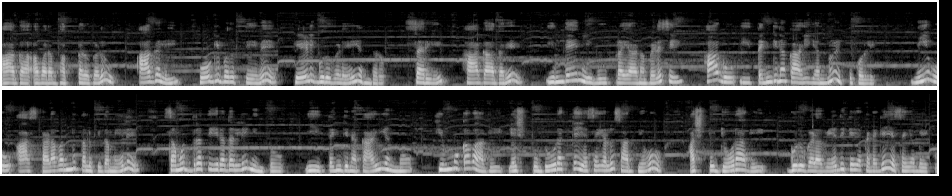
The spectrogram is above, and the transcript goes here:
ಆಗ ಅವರ ಭಕ್ತರುಗಳು, ಆಗಲಿ, ಹೋಗಿ ಬರುತ್ತೇವೆ, ಹೇಳಿ ಗುರುಗಳೇ ಎಂದರು. ಸರಿ, ಹಾಗಾದರೆ ಇಂದೇ ನೀವು ಪ್ರಯಾಣ ಬೆಳೆಸಿ ಹಾಗೂ ಈ ತೆಂಗಿನಕಾಯಿಯನ್ನು ಇಟ್ಟುಕೊಳ್ಳಿ. ನೀವು ಆ ಸ್ಥಳವನ್ನು ತಲುಪಿದ ಮೇಲೆ ಸಮುದ್ರ ತೀರದಲ್ಲಿ ನಿಂತು ಈ ತೆಂಗಿನಕಾಯಿಯನ್ನು ಹಿಮ್ಮುಖವಾಗಿ ಎಷ್ಟು ದೂರಕ್ಕೆ ಎಸೆಯಲು ಸಾಧ್ಯವೋ ಅಷ್ಟು ಜೋರಾಗಿ ಗುರುಗಳ ವೇದಿಕೆಯ ಕಡೆಗೆ ಎಸೆಯಬೇಕು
